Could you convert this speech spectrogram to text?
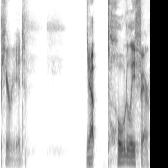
Period. Yep, totally fair.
